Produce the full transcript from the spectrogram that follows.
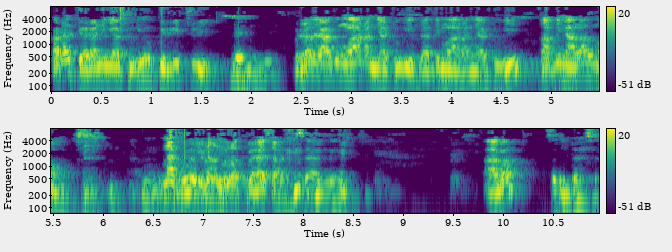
Karena jarani nyadui itu birijli. Berarti aku ngelarang nyadui, berarti ngelarang nyadui, tapi ngalal no. Nabui, nah nurut bahasa. Bahasa ini. Apa? Satu bahasa.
